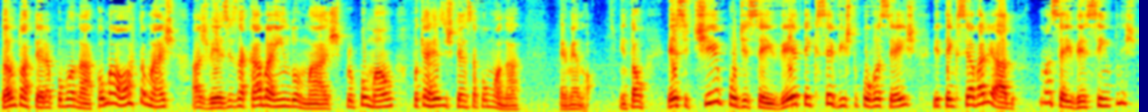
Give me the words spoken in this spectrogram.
tanto à artéria pulmonar como à aorta, mas às vezes acaba indo mais para o pulmão porque a resistência pulmonar é menor. Então, esse tipo de CIV tem que ser visto por vocês e tem que ser avaliado. Uma CIV simples,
